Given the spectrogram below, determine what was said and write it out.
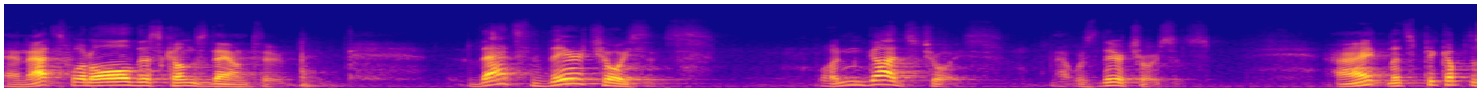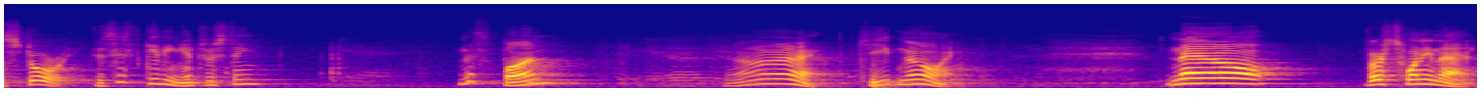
And that's what all this comes down to. That's their choices. Wasn't God's choice. That was their choices. All right, let's pick up the story. Is this getting interesting? Isn't this fun? All right, keep going. Now, verse 29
